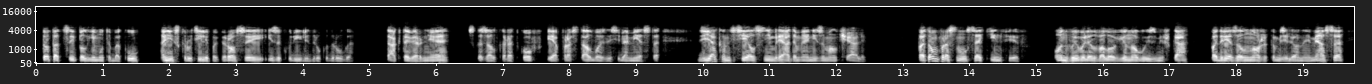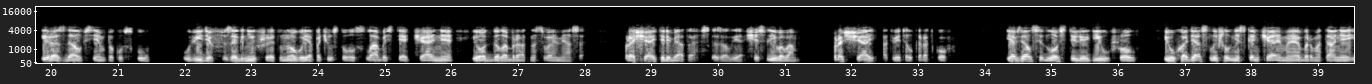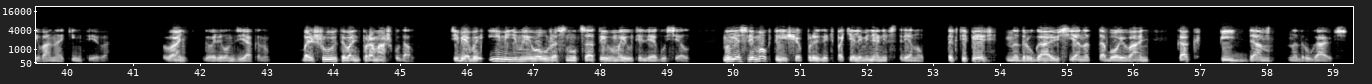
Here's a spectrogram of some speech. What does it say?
Тот отсыпал ему табаку, они скрутили папиросы и закурили друг у друга. «Так-то вернее», — сказал Коротков и опростал возле себя место. Дьякон сел с ним рядом, и они замолчали. Потом проснулся Акинфеев. Он вывалил воловью ногу из мешка, подрезал ножиком зеленое мясо и раздал всем по куску. Увидев загнившую эту ногу, я почувствовал слабость и отчаяние и отдал обратно свое мясо. «Прощайте, ребята», — сказал я, — «счастливо вам». «Прощай», — ответил Коротков. Я взял седло с телеги и ушел, и, уходя, слышал нескончаемое бормотание Ивана Акинфеева. «Вань», — говорил он дьякону, — «большую ты, Вань, промашку дал. Тебе бы имени моего ужаснуться, а ты в мою телегу сел. Ну, если мог ты еще прыгать, покеле меня не встренул, так теперь надругаюсь я над тобой, Вань, как пить дам надругаюсь.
